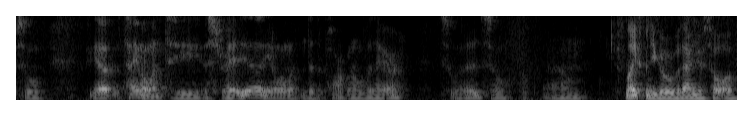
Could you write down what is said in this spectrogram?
so yeah. The time I went to Australia, you know, I went and did the park one over there. So it is. So um, It's nice when you go over there and you're sort of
